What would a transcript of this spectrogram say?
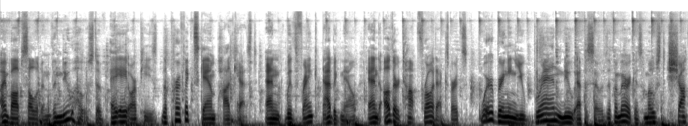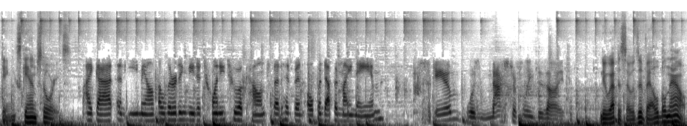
I'm Bob Sullivan, the new host of AARP's The Perfect Scam podcast. And with Frank Abagnale and other top fraud experts, we're bringing you brand new episodes of America's most shocking scam stories. I got an email alerting me to 22 accounts that had been opened up in my name. Scam was masterfully designed. New episodes available now.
